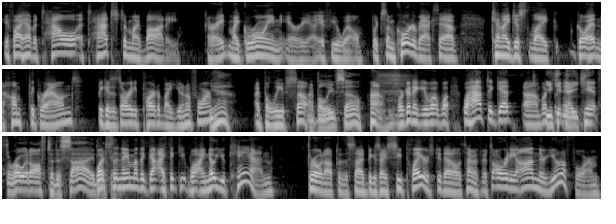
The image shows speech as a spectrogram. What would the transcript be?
if i have a towel attached to my body all right my groin area if you will which some quarterbacks have can i just like go ahead and hump the ground because it's already part of my uniform yeah, i believe so I believe so. huh. we're gonna get we'll, we'll we'll have to get um, what's You can now you can't throw it off to the side. what's like the name of the guy i think you, well i know you can throw it off to the side because i see players do that all the time if it's already on their uniform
